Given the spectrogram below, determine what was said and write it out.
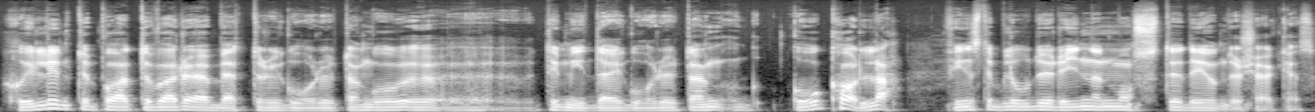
Skyll inte på att det var rödbetor igår utan gå eh, till middag igår utan gå och kolla. Finns det blod i urinen måste det undersökas.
